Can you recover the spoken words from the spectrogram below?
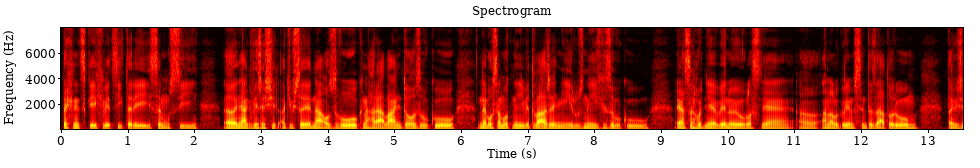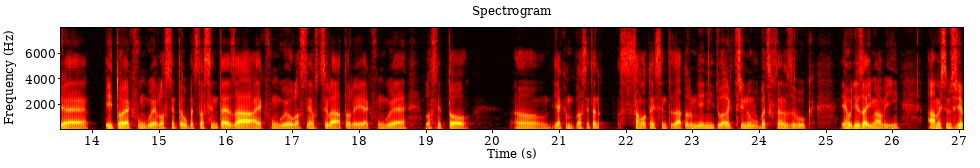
technických věcí, které se musí uh, nějak vyřešit, ať už se jedná o zvuk, nahrávání toho zvuku, nebo samotné vytváření různých zvuků, já se hodně věnuju vlastně uh, analogovým syntezátorům, takže i to, jak funguje vlastně ta vůbec ta syntéza, jak fungují vlastně oscilátory, jak funguje vlastně to, jak vlastně ten samotný syntezátor mění tu elektřinu vůbec v ten zvuk, je hodně zajímavý. A myslím si, že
